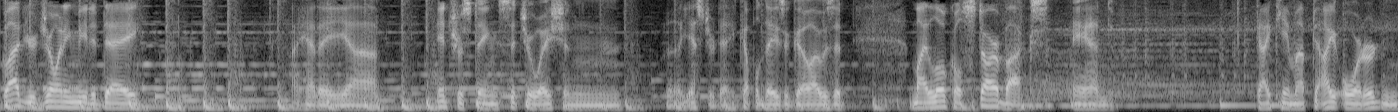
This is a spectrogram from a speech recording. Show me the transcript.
Glad you're joining me today. I had a uh, interesting situation uh, yesterday, a couple days ago. I was at my local Starbucks and guy came up to, I ordered and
